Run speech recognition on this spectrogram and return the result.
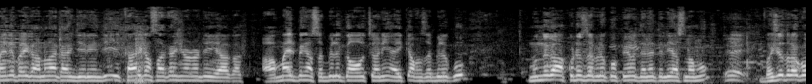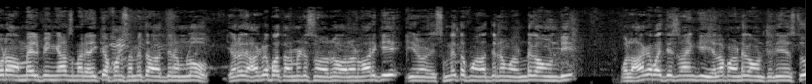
మంది పైగా అన్నదానం జరిగింది. ఈ కార్యక్రమం సహకరించినటువంటి అమ్మ హెల్పింగ్ సభ్యులకు కావచ్చు అని ఐక్యా సభ్యులకు ముందుగా కుటుంబ సభ్యులకు పేరు తెలియజేస్తున్నాము. భవిష్యత్తులో కూడా అమ్మాయి హెల్పింగ్ హ్యాండ్స్ మరి ఐక్య ఫండ్ సమిత ఆధ్వర్యంలో ఎవరైతే ఆగ్రబాద్ అనుమతిస్తున్నారో అలాంటి వారికి ఈ సమిత ఆధ్వర్యం అండగా ఉండి వాళ్ళు ఆగ్రబాద్ తీసడానికి ఎలా అండగా ఉండి తెలియజేస్తూ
